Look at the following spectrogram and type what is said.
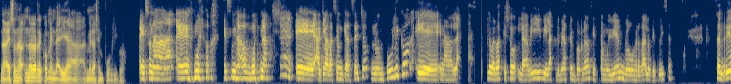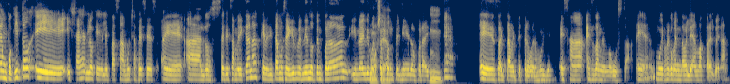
No, eso no, no lo recomendaría, al menos en público. Es una, eh, bueno, es una buena eh, aclaración que has hecho, no en público. Eh, nada, la, la, verdad es que yo la vi, vi las primeras temporadas y está muy bien. Luego, ¿verdad? Lo que tú dices. Se enrida un poquito y ya es lo que le pasa muchas veces eh, a las series americanas, que necesitamos seguir vendiendo temporadas y no hay demasiado contenido por ahí. Mm. exactamente, pero bueno, muy bien. Esa, esa también me gusta. muy recomendable además para el verano.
